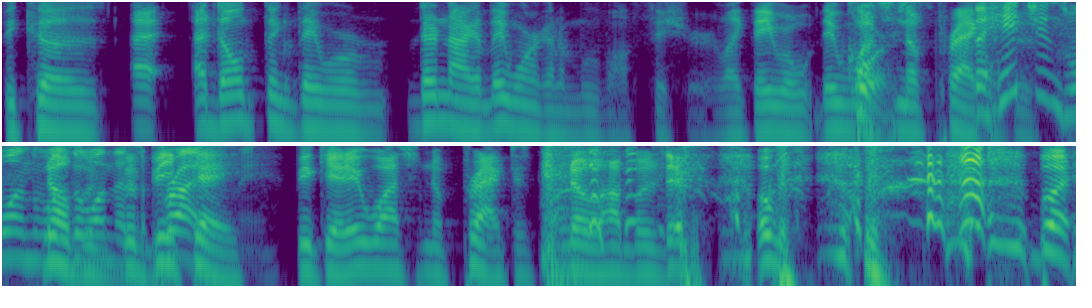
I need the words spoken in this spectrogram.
because I, I don't think they were they're not they weren't going to move on Fisher like they were they watched enough practice. The. Hitchens one was the one that BK, surprised me. BK they watched enough practice to know how much but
